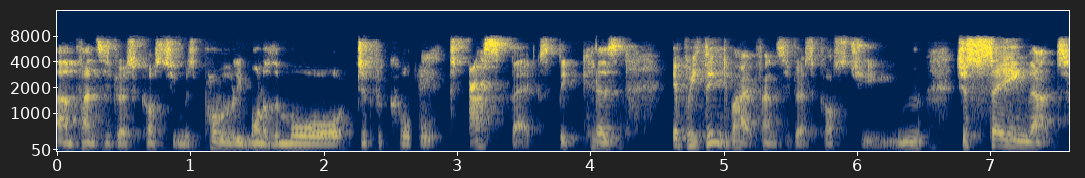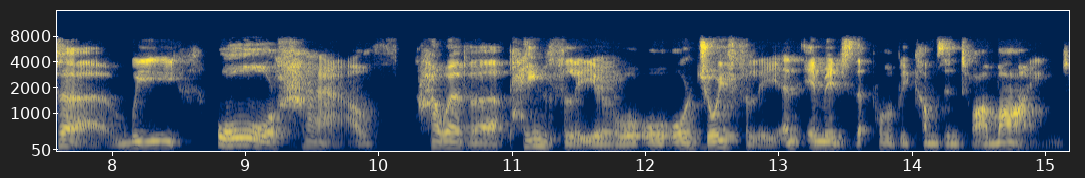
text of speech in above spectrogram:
um, fancy dress costume was probably one of the more difficult aspects because if we think about fancy dress costume, just saying that term, we all have, however painfully or, or, or joyfully, an image that probably comes into our mind.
